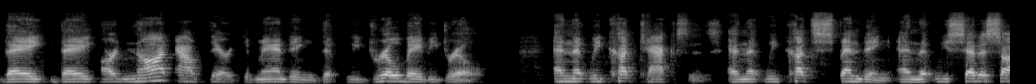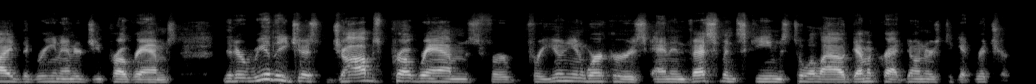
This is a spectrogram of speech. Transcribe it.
They they are not out there demanding that we drill baby drill and that we cut taxes and that we cut spending and that we set aside the green energy programs that are really just jobs programs for, for union workers and investment schemes to allow Democrat donors to get richer.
